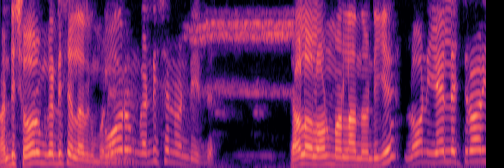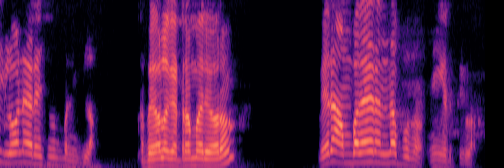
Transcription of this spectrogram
வண்டி ஷோரூம் கண்டிஷன்ல இருக்கும் ஷோரூம் கண்டிஷன் வண்டி இது. எவ்வளவு லோன் பண்ணலாம் அந்த வண்டிக்கு? லோன் ஏழு லட்ச ரூபா வரைக்கும் லோனே அரேஞ்ச்மெண்ட் பண்ணிக்கலாம். அப்ப எவ்வளவு கட்டுற மாதிரி வரும்? வெறும் ஐம்பதாயிரம் இருந்தால் போதும். நீங்கள் எடுத்துக்கலாம்.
